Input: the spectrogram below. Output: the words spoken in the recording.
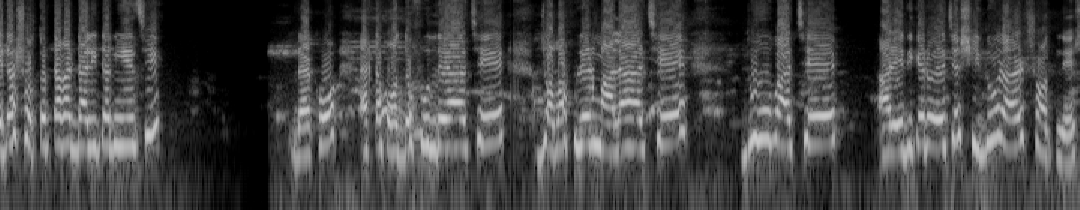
এটা সত্তর টাকার ডালিটা নিয়েছি। দেখো, একটা পদ্ম ফুল দেয়া আছে, জবা ফুলের মালা আছে, ধূপ আছে, আর এদিকে রয়েছে সিঁদুর আর সন্দেশ।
